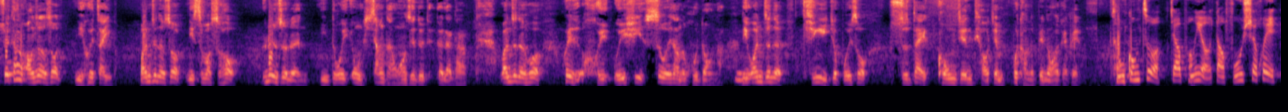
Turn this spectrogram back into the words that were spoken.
所以，当玩真的时候，你会在意。完整的时候，你什么时候认识人，你都会用相谈方式对对待他。完整的话，会回维系社会上的互动了。你完整的情谊就不会受时代、空间条件不同的变动而改变。从工作、交朋友到服务社会，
